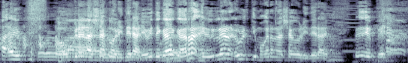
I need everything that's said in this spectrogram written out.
Ay, o un gran hallazgo literario. ¿Viste? Cada vez que agarra el, gran- el último gran hallazgo literario.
